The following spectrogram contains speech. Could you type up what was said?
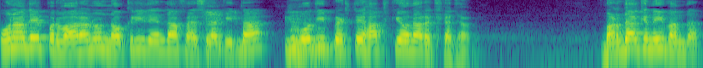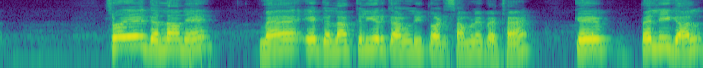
ਉਹਨਾਂ ਦੇ ਪਰਿਵਾਰਾਂ ਨੂੰ ਨੌਕਰੀ ਦੇਣ ਦਾ ਫੈਸਲਾ ਕੀਤਾ। ਉਹਦੀ ਪਿੱਠ ਤੇ ਹੱਥ ਕਿਉਂ ਨਾ ਰੱਖਿਆ ਜਾਵੇ? ਬਣਦਾ ਕਿ ਨਹੀਂ ਬਣਦਾ? ਸੋ ਇਹ ਗੱਲਾਂ ਨੇ, ਮੈਂ ਇਹ ਗੱਲਾਂ ਕਲੀਅਰ ਕਰਨ ਲਈ ਤੁਹਾਡੇ ਸਾਹਮਣੇ ਬੈਠਾ ਹਾਂ ਕਿ ਪਹਿਲੀ ਗੱਲ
